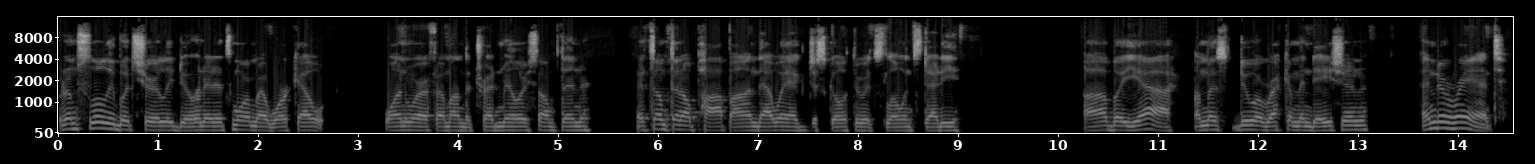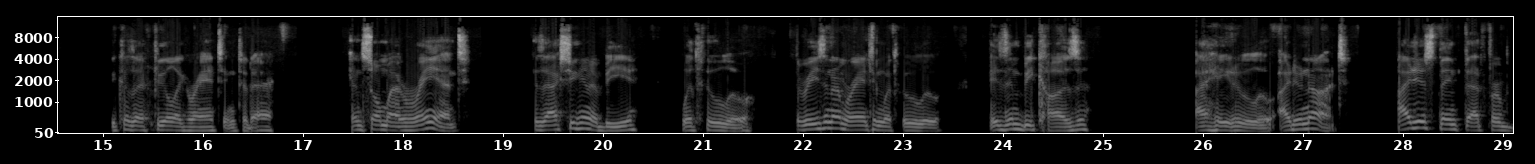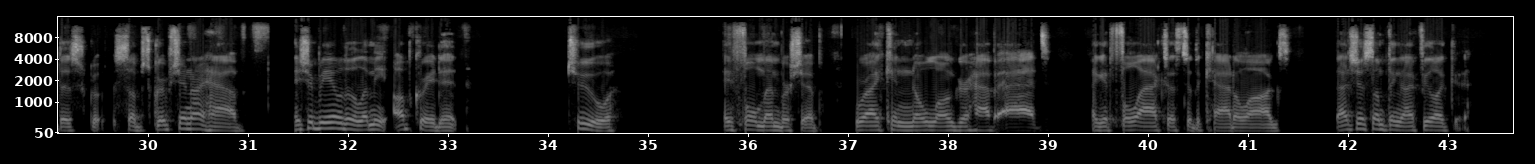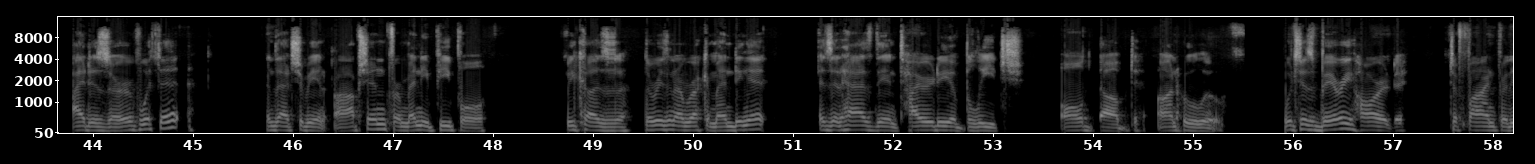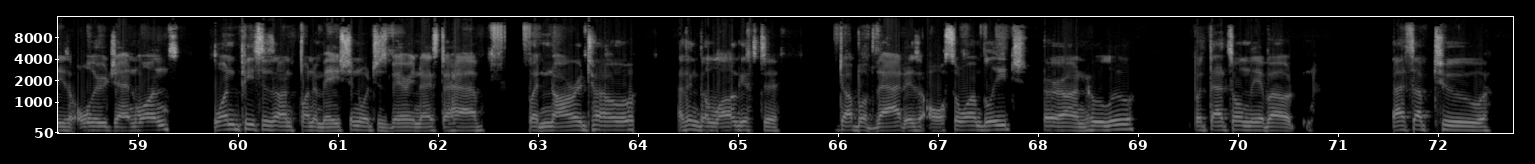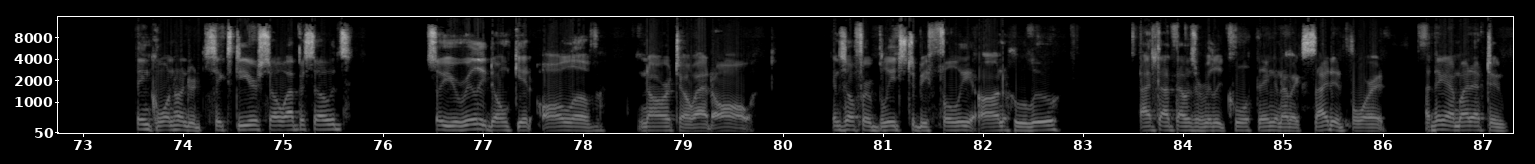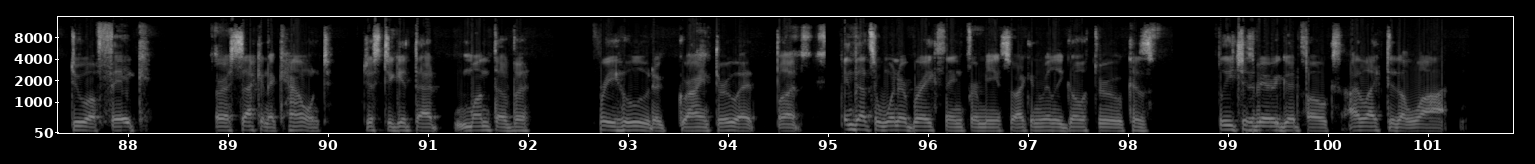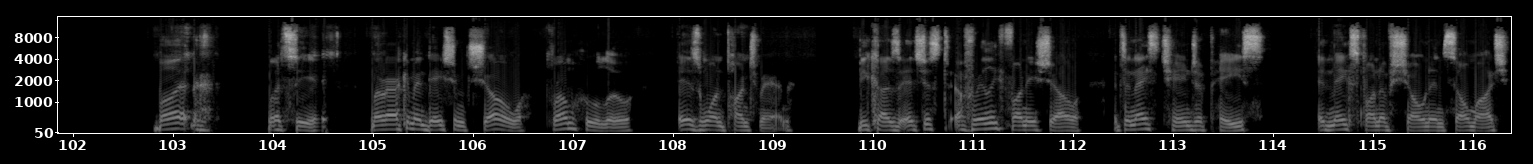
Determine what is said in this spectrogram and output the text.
But I'm slowly but surely doing it. It's more my workout one where if I'm on the treadmill or something, it's something I'll pop on. That way I just go through it slow and steady. Uh, but yeah, I'm going to do a recommendation and a rant because I feel like ranting today. And so my rant is actually going to be with Hulu. The reason I'm ranting with Hulu isn't because I hate Hulu. I do not. I just think that for the subscription I have, they should be able to let me upgrade it to a full membership where I can no longer have ads. I get full access to the catalogs. That's just something I feel like I deserve with it. And that should be an option for many people because the reason I'm recommending it is it has the entirety of Bleach all dubbed on Hulu, which is very hard to find for these older gen ones. One Piece is on Funimation, which is very nice to have. But Naruto, I think the longest dub of that is also on Bleach or on Hulu, but that's only about that's up to I think 160 or so episodes. So you really don't get all of Naruto at all. And so for Bleach to be fully on Hulu, I thought that was a really cool thing and I'm excited for it. I think I might have to do a fake or a second account just to get that month of uh, free Hulu to grind through it. But I think that's a winter break thing for me, so I can really go through because Bleach is very good, folks. I liked it a lot. But let's see. My recommendation show from Hulu is One Punch Man because it's just a really funny show. It's a nice change of pace. It makes fun of shonen so much,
